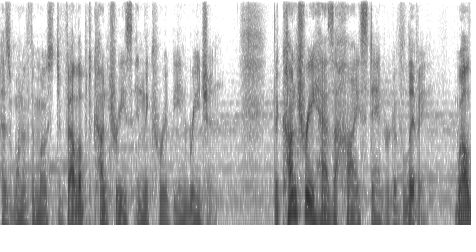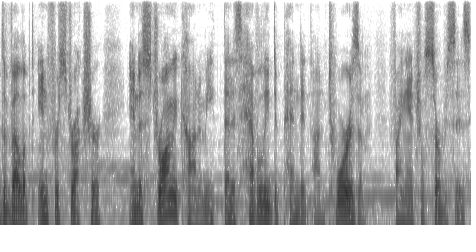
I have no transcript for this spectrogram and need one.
as one of the most developed countries in the Caribbean region. The country has a high standard of living, well-developed infrastructure, and a strong economy that is heavily dependent on tourism, financial services,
